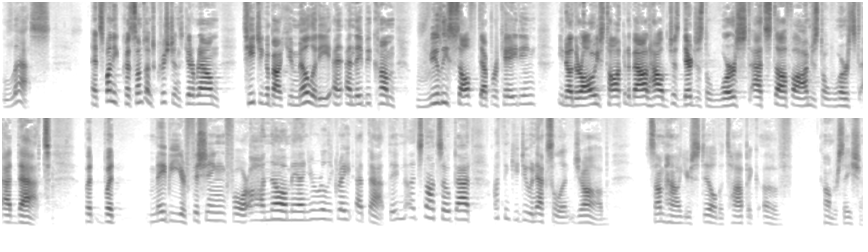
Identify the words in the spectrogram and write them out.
less. And it's funny because sometimes Christians get around teaching about humility and, and they become really self deprecating. You know, they're always talking about how just they're just the worst at stuff. Oh, I'm just the worst at that. But but maybe you're fishing for, oh no, man, you're really great at that. They, it's not so bad. I think you do an excellent job. Somehow you're still the topic of conversation.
